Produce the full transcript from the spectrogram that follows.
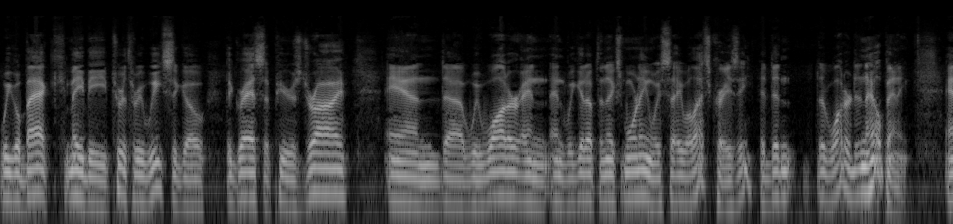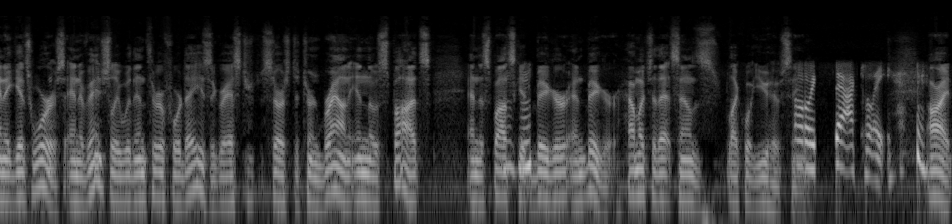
we go back maybe two or three weeks ago. The grass appears dry, and uh, we water, and and we get up the next morning and we say, well, that's crazy. It didn't. The water didn't help any, and it gets worse. And eventually, within three or four days, the grass t- starts to turn brown in those spots, and the spots Mm-hmm. get bigger and bigger. How much of that sounds like what you have seen? Oh, exactly. All right.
